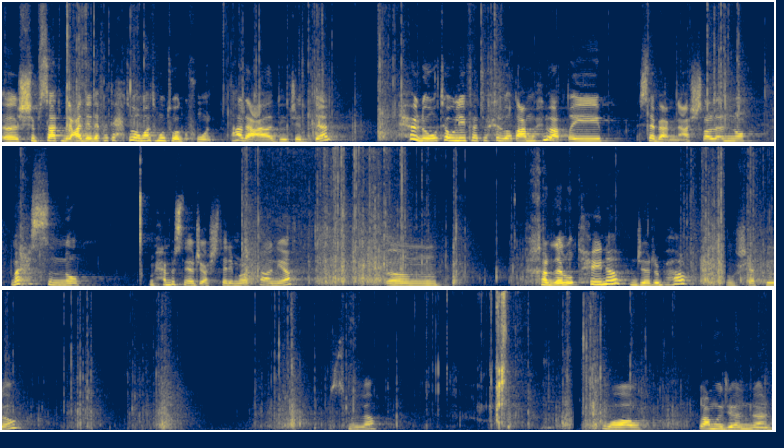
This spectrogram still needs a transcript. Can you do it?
الشيبسات بالعادة إذا فتحتوها ما تموت توقفون هذا عادي جدا. حلو توليفته حلوة طعمه حلو أعطيه سبعة من عشرة لأنه ما أحس إنه محمسني أرجع أشتري مرة ثانية. خردل وطحينة نجربها. وشكله بسم الله. واو طعمه يجنن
